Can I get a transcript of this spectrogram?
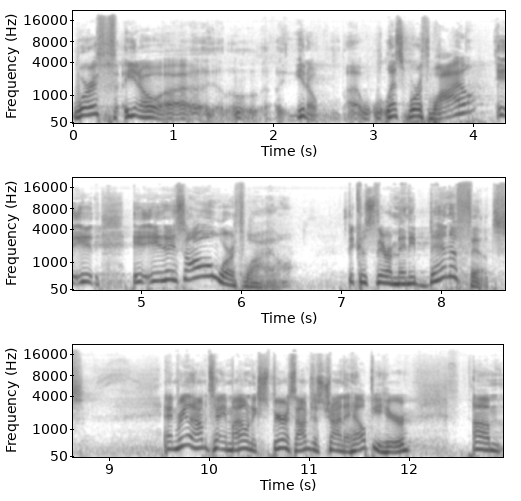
worth you know uh, you know uh, less worthwhile. It, it, it is all worthwhile because there are many benefits. And really i'm telling you my own experience. I'm just trying to help you here. Um,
